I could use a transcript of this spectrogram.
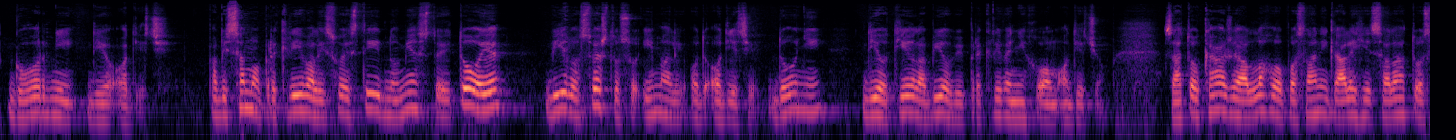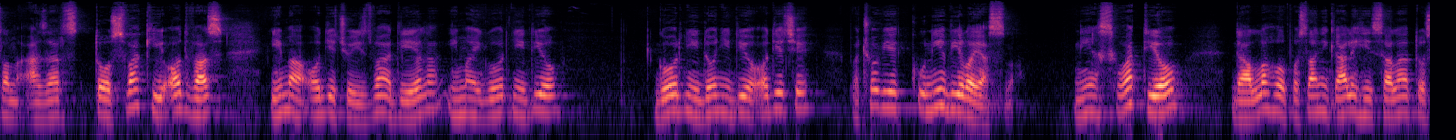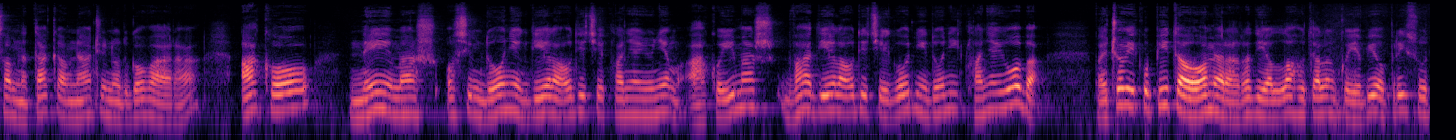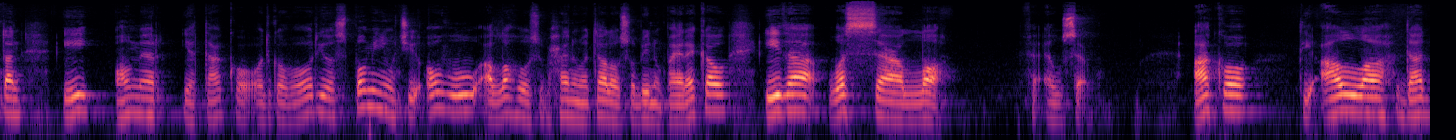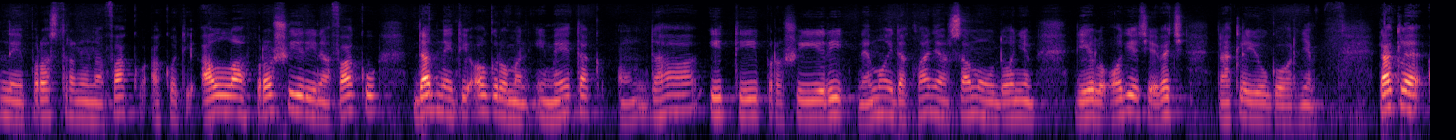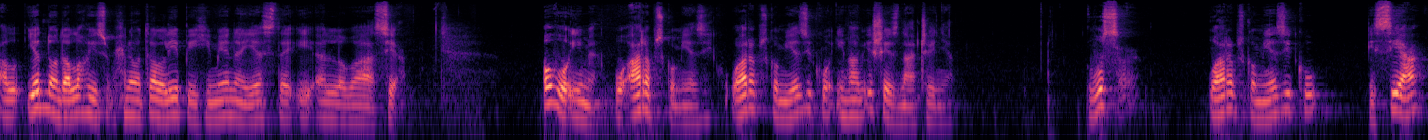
gornji dio odjeće. Pa bi samo prekrivali svoje stidno mjesto i to je bilo sve što su imali od odjeće. Donji dio tijela bio bi prekriven njihovom odjećom. Zato kaže Allahov poslanik alihi salatu oslam, a zar to svaki od vas ima odjeću iz dva dijela, ima i gornji dio, gornji i donji dio odjeće, pa čovjeku nije bilo jasno. Nije shvatio da Allahov poslanik alihi salatu oslam na takav način odgovara ako ne imaš osim donjeg dijela odjeće, klanjaju njemu. A ako imaš dva dijela odjeće i gornji i donji, klanjaju oba. Pa je čovjek upitao Omera radijallahu talan koji je bio prisutan i Omer je tako odgovorio spominjući ovu Allahu subhanahu wa ta'ala osobinu. Pa je rekao Ida wasa Allah fa euseu. Ako ti Allah dadne prostranu na faku, ako ti Allah proširi na faku, dadne ti ogroman imetak, onda i ti proširi. Nemoj da klanjaš samo u donjem dijelu odjeće, već dakle i u gornjem. Dakle, jedno od Allahovi subhanahu wa ta'ala lijepih imena jeste i El-Vasija. Ovo ime u arapskom jeziku, u arapskom jeziku ima više značenja. Vusa u arapskom jeziku i sija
